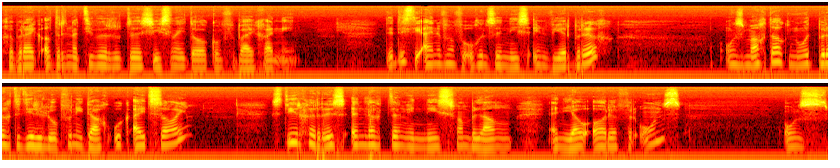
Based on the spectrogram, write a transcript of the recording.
Gebruik alternatieve routes, jy sal nie daar kom voorbij gaan neem. Dit is die einde van veroogendse Nies en Weerbrug. Ons mag daak noodbrugte dier die loop van die dag ook uitsaai. Stuur geris inlichting en Nies van belang in jou area vir ons. Ons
